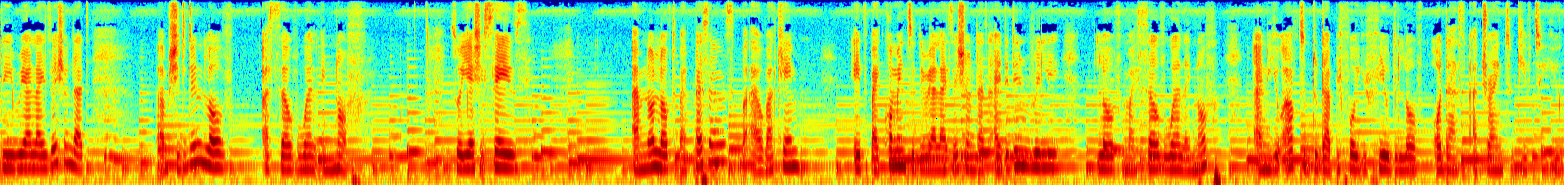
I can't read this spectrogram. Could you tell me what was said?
the realization that um, she didn't love herself well enough. So, yeah, she says, I'm not loved by persons, but I overcame it by coming to the realization that I didn't really love myself well enough and you have to do that before you feel the love others are trying to give to you.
